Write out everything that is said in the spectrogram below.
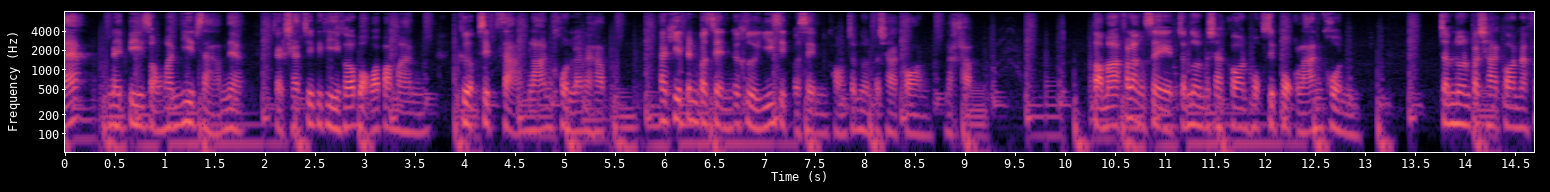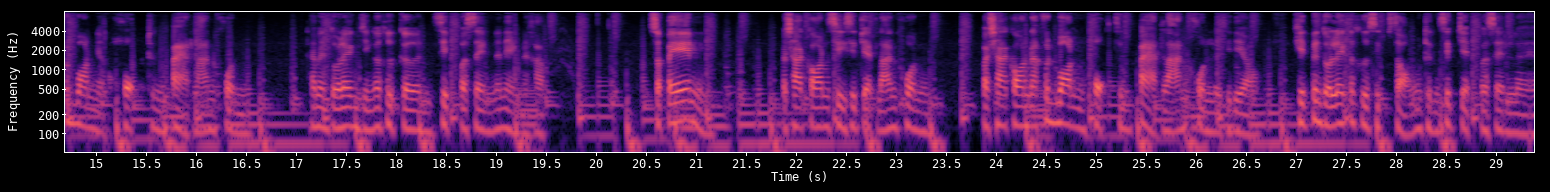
และในปี 2023 เนี่ย จาก ChatGPT เขาบอกว่าประมาณเกือบ 13 ล้านคนแล้วนะครับ ถ้าคิดเป็นเปอร์เซ็นต์ก็คือ 20%ของจำนวนประชากรนะครับ ต่อมาฝรั่งเศสจำนวนประชากร 66 ล้านคนจำนวนประชากรนักฟุตบอลเนี่ย6ถึง 8 ล้านคน ถ้าเป็นตัวเลขจริงก็คือเกิน 10%นั่นเองนะครับ สเปนประชากร 47 ล้านคน ประชากรนักฟุตบอล6ถึง8ล้านคนเลยทีเดียว คิดเป็นตัวเลขก็คือ 12ถึง17%เลย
